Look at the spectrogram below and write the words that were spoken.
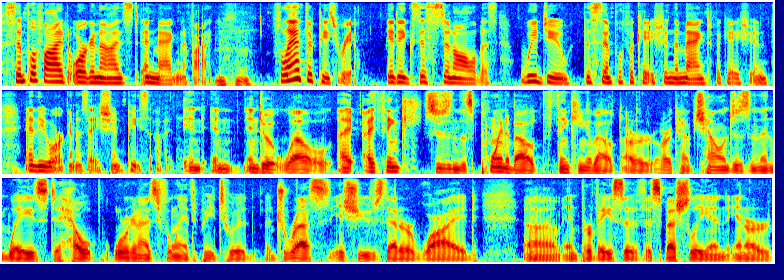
simplified organized and magnified. Mm-hmm. philanthropy is real it exists in all of us. We do the simplification, the magnification, and the organization piece of it. And, and, and do it well. I, I think, Susan, this point about thinking about our, our kind of challenges and then ways to help organize philanthropy to address issues that are wide um, and pervasive, especially in, in our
